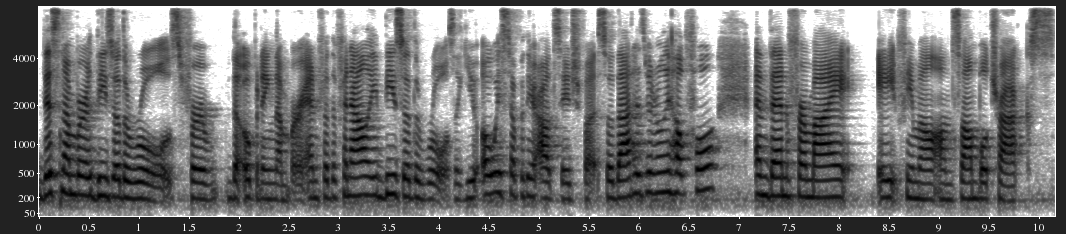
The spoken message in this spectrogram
this number. These are the rules for the opening number, and for the finale, these are the rules. Like you always step with your outstage foot, so that has been really helpful. And then for my eight female ensemble tracks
